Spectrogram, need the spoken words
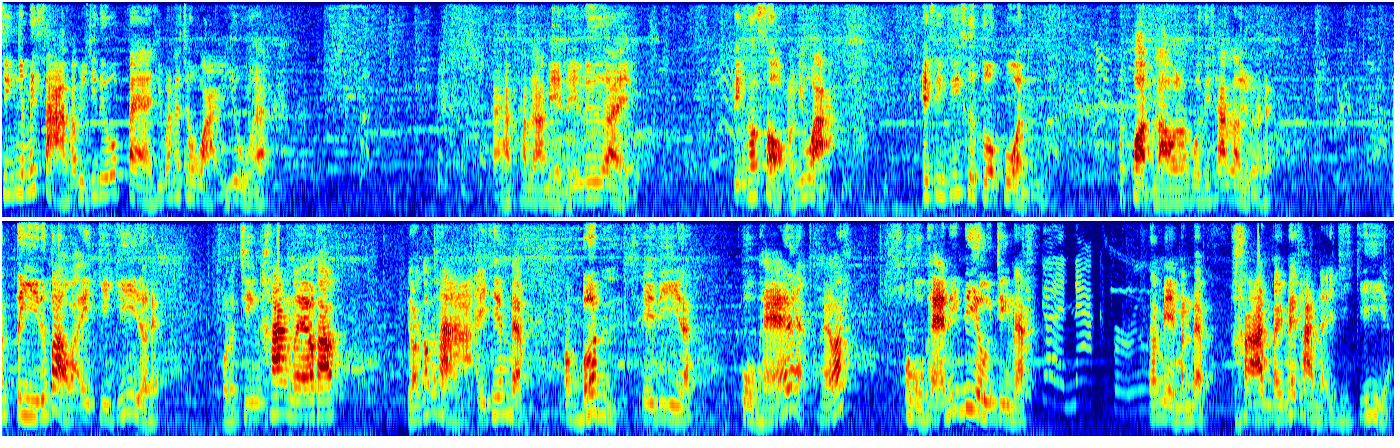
จริงยังไม่สามครับอยู่ที่เลเวลแปดคิดว่าน่าจะไหวอยู่ฮะ นะครับทำดาเมจเรื่อยๆจริงเขาสองแล้วนี่หว่าไอซิงนี่คือตัวป่วนสปอตเราแล้วโพซิชันเราอยู่แล้วเนี่ยมันตีหรือเปล่าวะไอกีกี้เราเนี่ยผลจริงข้างแล้วครับ เดี๋ยวต้องหาไอเทมแบบบัมเบิลเอดีนะโอ้โหแพ้เนี่ยแพ้วะโอ้โหแพ้นิดเดียวจริงๆนะดาเมจมันแบบคานไปไม่ทันอะไอกีกี้อะ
